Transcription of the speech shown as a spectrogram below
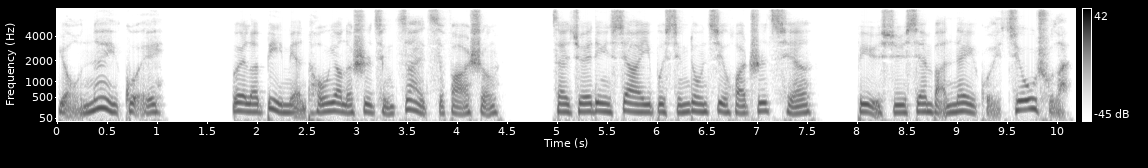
有内鬼，为了避免同样的事情再次发生。在决定下一步行动计划之前，必须先把内鬼揪出来。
